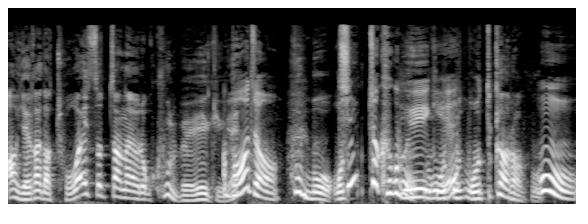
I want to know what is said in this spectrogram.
아 얘가 나 좋아했었잖아요. 라고 그걸 왜 얘기해? 아, 맞아. 그거 뭐 어, 진짜 그거 어, 왜 얘기해? 어, 어, 어떻게 하라고? 어.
